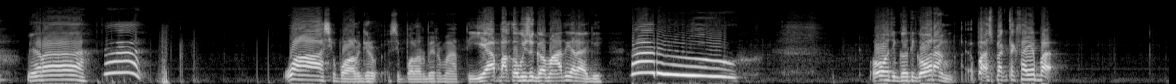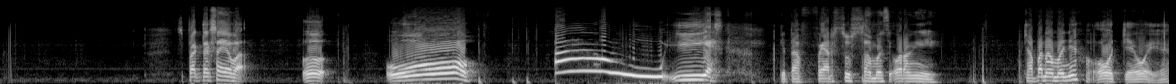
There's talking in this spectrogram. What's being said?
merah ah. Wah si polar bear si polar bear mati ya pak bisa juga mati lagi Aduh. Oh, tinggal tiga orang. Pak, spektek saya, Pak. Spektek saya, Pak. Uh. Oh. Au. Yes. Kita versus sama si orang ini. Siapa namanya? Oh, cewek ya.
